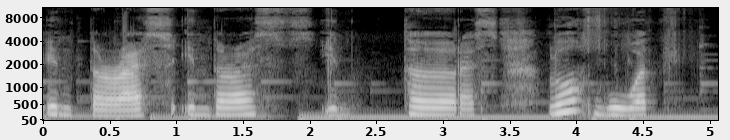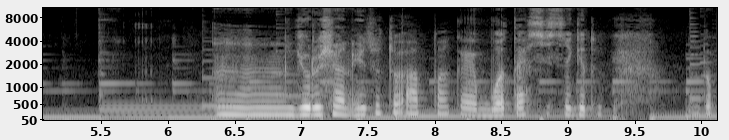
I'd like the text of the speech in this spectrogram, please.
interest interest interest lu buat um, jurusan itu tuh apa? Kayak buat tesis gitu. Untuk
